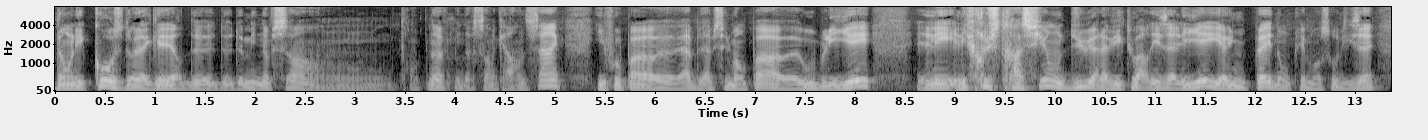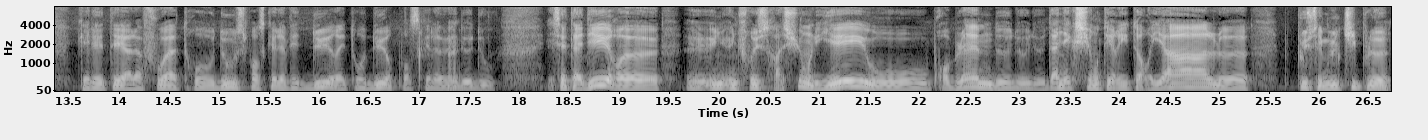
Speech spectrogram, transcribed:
dans les causes de la guerre de, de, 1939-1945, il ne faut pas, euh, absolument pas euh, oublier les, frustrations dues à la victoire des Alliés et à une paix dont Clémenceau disait qu'elle était à la fois trop douce pour ce qu'elle avait de dur et trop dure pour ce qu'elle avait de doux. C'est-à-dire euh, une, frustration liée aux problèmes d'annexion de, territoriale, plus les multiples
